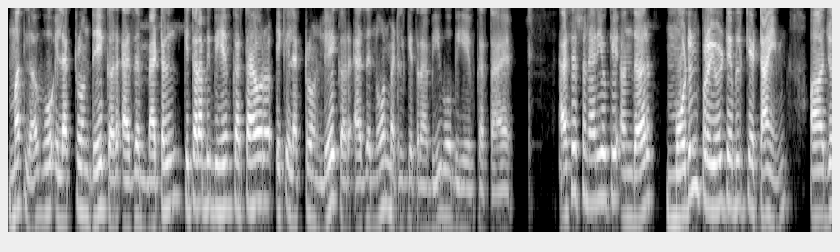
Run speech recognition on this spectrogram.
मतलब वो इलेक्ट्रॉन देकर एज ए मेटल की तरह भी बिहेव करता है और एक इलेक्ट्रॉन लेकर एज ए नॉन मेटल की तरह भी वो बिहेव करता है। ऐसे सुनहरियों के अंदर मॉडर्न पीरियोडिक टेबल के टाइम जो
